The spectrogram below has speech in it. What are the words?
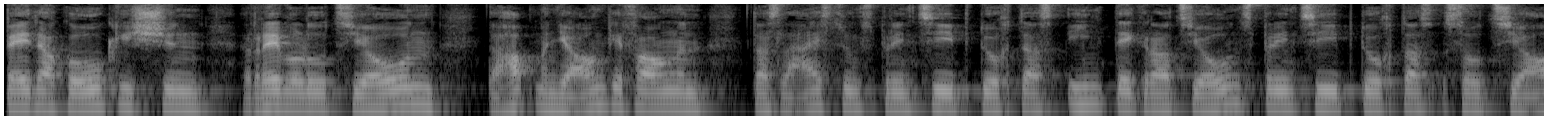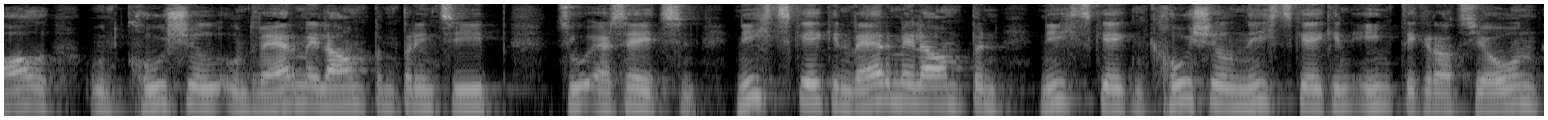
pädagogischen Revolution. Da hat man ja angefangen, das Leistungsprinzip durch das Integrationsprinzip, durch das Sozial- und Kuschel- und Wärmelampenprinzip zu ersetzen. Nichts gegen Wärmelampen, nichts gegen Kuschel, nichts gegen Integration,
